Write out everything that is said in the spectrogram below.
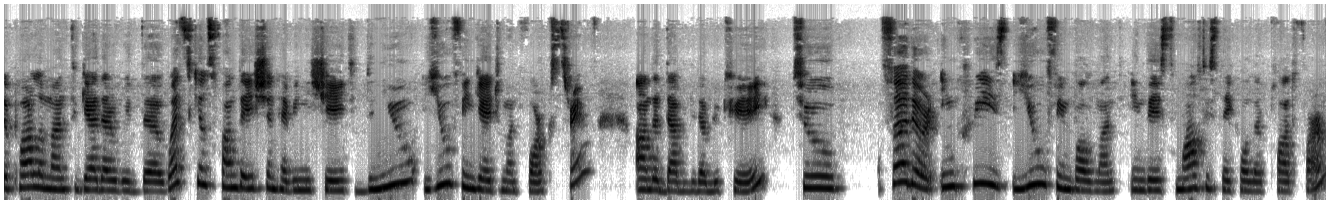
the Parliament, together with the Wetskills Foundation, have initiated the new youth engagement workstream on the WWQA to further increase youth involvement in this multi-stakeholder platform.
